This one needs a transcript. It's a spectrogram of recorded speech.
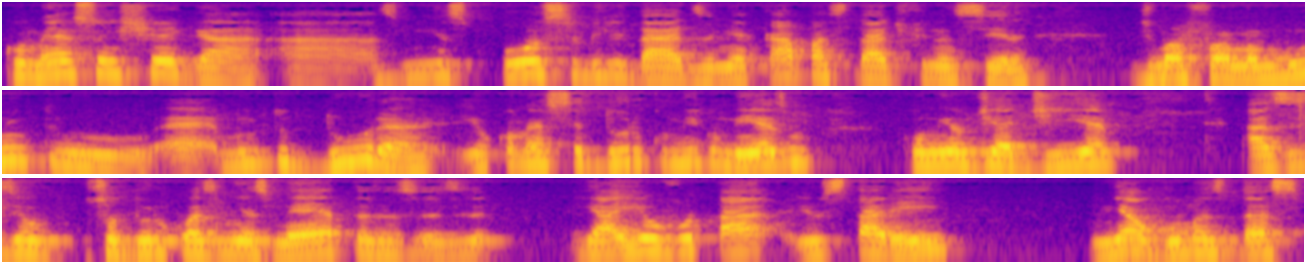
começo a enxergar as minhas possibilidades, a minha capacidade financeira de uma forma muito é, muito dura, eu começo a ser duro comigo mesmo, com o meu dia a dia. Às vezes eu sou duro com as minhas metas, vezes, e aí eu vou estar, tá, eu estarei em algumas das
